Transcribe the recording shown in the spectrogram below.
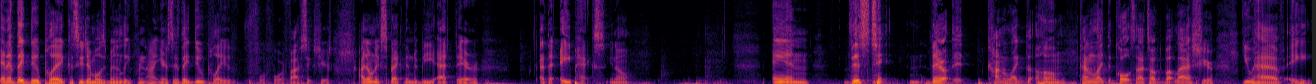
And if they do play, because CJ Mosley's been in the league for nine years, if they do play for four, five, six years, I don't expect them to be at their at the apex, you know. And this team, they're it kind of like the um, kind of like the Colts that I talked about last year. You have a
